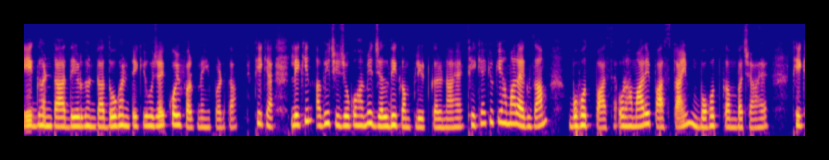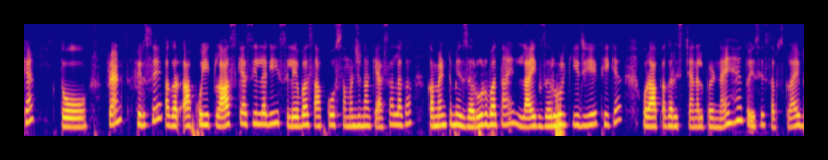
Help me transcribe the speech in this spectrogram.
एक घंटा, डेढ़ घंटा, दो घंटे की हो जाए, कोई फ़र्क नहीं पड़ता, ठीक है? लेकिन अभी चीज़ों को हमें जल्दी कंप्लीट करना है, ठीक है? क्योंकि हमारा एग्ज़ाम बहुत पास है और हमारे पास टाइम बहुत कम बचा है, ठीक है? तो फ्रेंड्स फिर से अगर आपको ये क्लास कैसी लगी सिलेबस आपको समझना कैसा लगा कमेंट में ज़रूर बताएँ लाइक ज़रूर कीजिए, ठीक है? और आप अगर इस चैनल पर नए हैं तो इसे सब्सक्राइब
